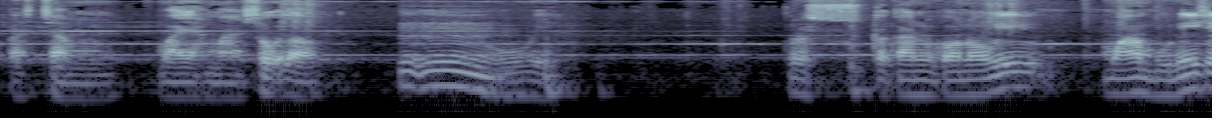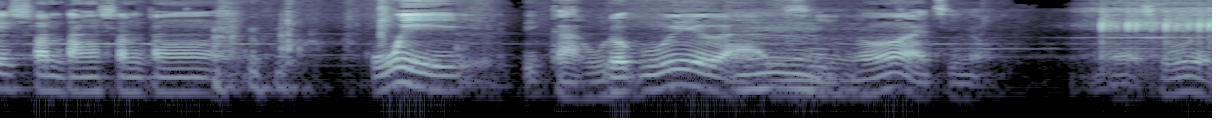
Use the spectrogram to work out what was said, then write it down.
Pas jam wayah masuk to. Hmm. Kuwi. Terus tekan kono kuwi mambune sih sentang-senteng kuwi, tiga huruf kuwi wah sino ajino. Ya suwe.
